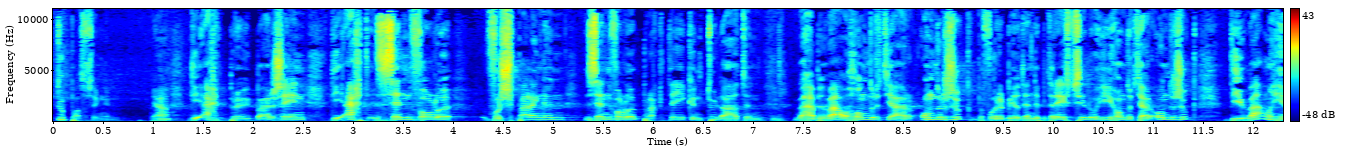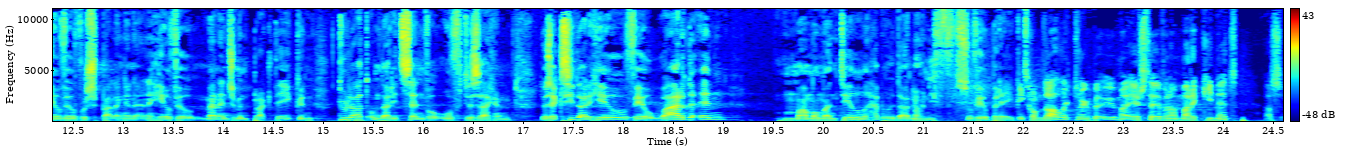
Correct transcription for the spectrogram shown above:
toepassingen. Ja, die echt bruikbaar zijn, die echt zinvolle voorspellingen, zinvolle praktijken toelaten. We hebben wel 100 jaar onderzoek, bijvoorbeeld in de bedrijfspsychologie, 100 jaar onderzoek, die wel heel veel voorspellingen en heel veel managementpraktijken toelaat om daar iets zinvol over te zeggen. Dus ik zie daar heel veel waarde in, maar momenteel hebben we daar nog niet zoveel bereikt. Ik kom dadelijk terug bij u, maar eerst even aan Mark Kinet. Als,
